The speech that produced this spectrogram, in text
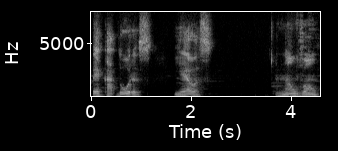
pecadoras e elas não vão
